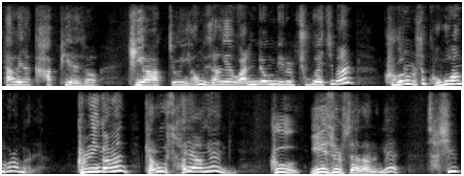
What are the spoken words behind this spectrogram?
다 그냥 카피해서 기하학적인 형상의 완벽미를 추구했지만 그거는 벌써 공허한 거란 말이야. 그러니까는 결국 서양의 그 예술사라는 게 사실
